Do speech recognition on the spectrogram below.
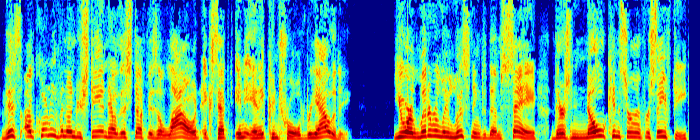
This I can't even understand how this stuff is allowed except in any controlled reality. You are literally listening to them say there's no concern for safety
